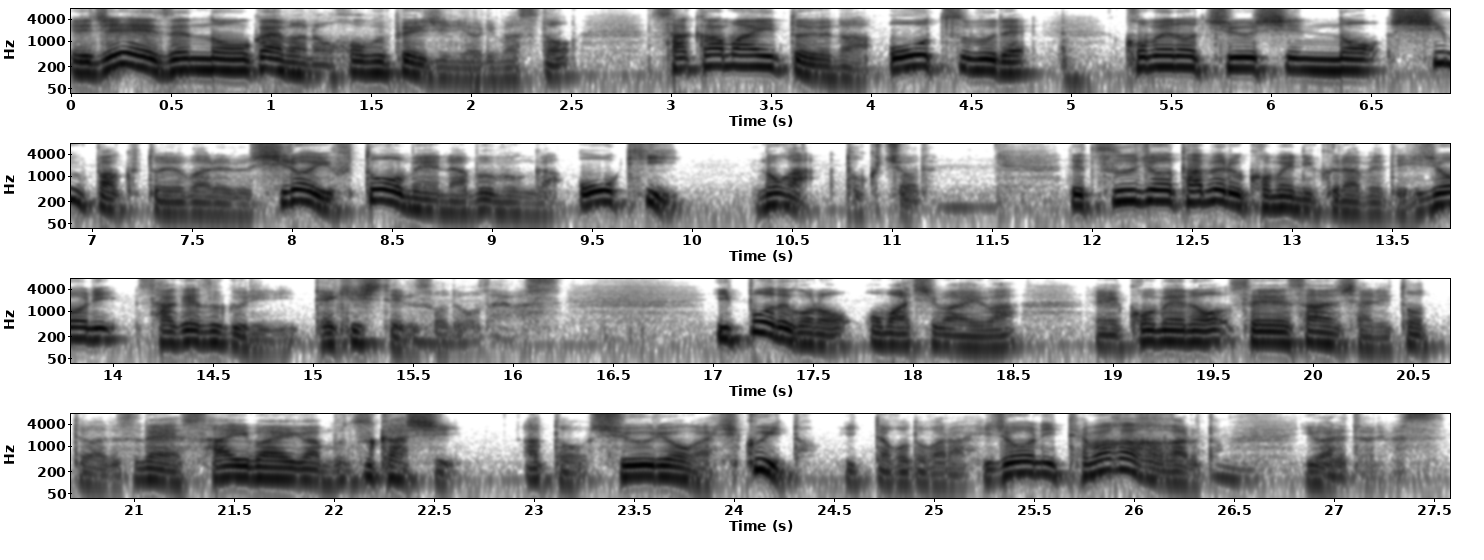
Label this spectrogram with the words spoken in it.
えー、JA 全農岡山のホームページによりますと酒米というのは大粒で米の中心の心拍と呼ばれる白い不透明な部分が大きいのが特徴でで通常食べる米に比べて非常に酒造りに適しているそうでございます。一方でこのお待ち米は、えー、米の生産者にとってはですね栽培が難しいあと収量が低いといったことから非常に手間がかかると言われております。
